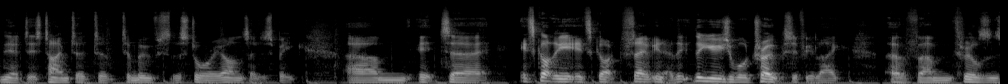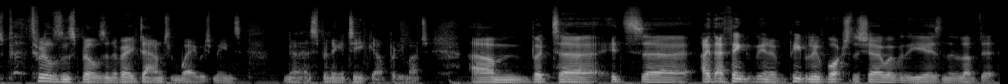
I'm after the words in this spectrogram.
you know, it's time to, to, to move the story on, so to speak. Um, it uh, it's got the it's got so you know the, the usual tropes, if you like, of um, thrills and thrills and spills in a very Downton way, which means you know, spilling a teacup pretty much. Um, but uh, it's uh, I, I, think you know people who've watched the show over the years and have loved it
